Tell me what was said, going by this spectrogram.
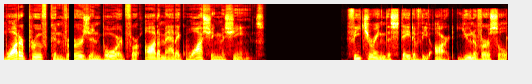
Waterproof conversion board for automatic washing machines. Featuring the state-of-the-art Universal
